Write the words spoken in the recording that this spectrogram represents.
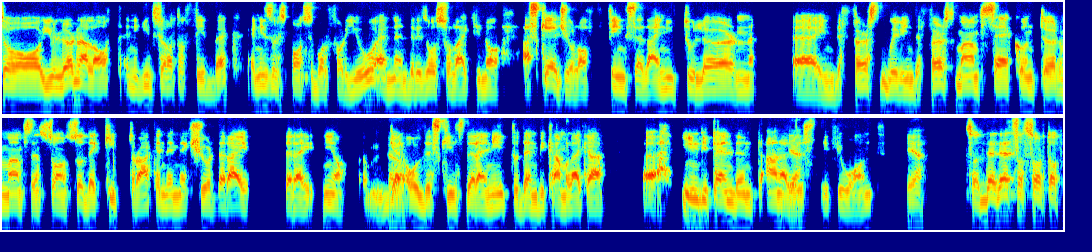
So you learn a lot and he gives you a lot of feedback and he's responsible for you. And then there is also like, you know, a schedule of things that I need to learn uh, in the first, within the first month, second, third months and so on. So they keep track and they make sure that I, that I, you know, um, get yeah. all the skills that I need to then become like a, independent analyst, yeah. if you want. Yeah. So that, that's a sort of,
